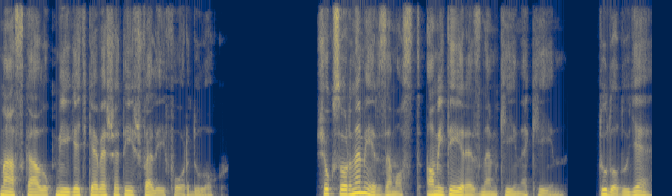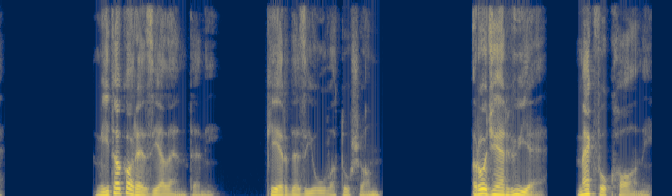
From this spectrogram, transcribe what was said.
mászkálok még egy keveset, és felé fordulok. Sokszor nem érzem azt, amit éreznem kéne kén. Tudod, ugye? Mit akar ez jelenteni? kérdezi óvatosan. Roger hülye, meg fog halni.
